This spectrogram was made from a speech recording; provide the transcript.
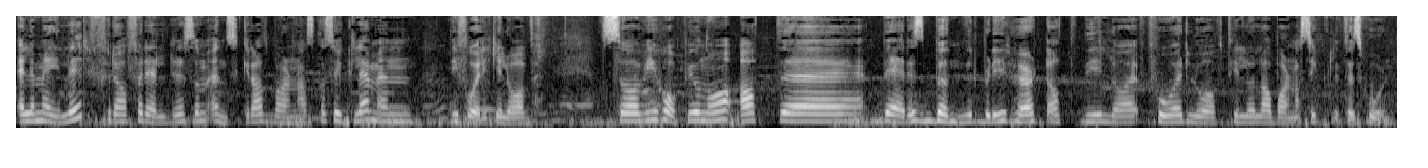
eller mailer fra foreldre som ønsker at barna skal sykle, men de får ikke lov. Så vi håper jo nå at eh, deres bønner blir hørt, at de la, får lov til å la barna sykle til skolen.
